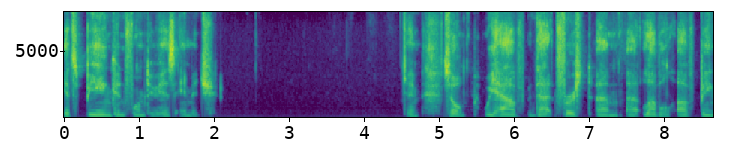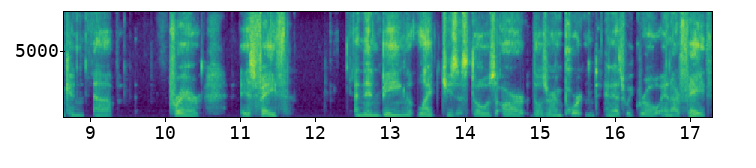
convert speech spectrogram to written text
It's being conformed to his image. Okay, so we have that first um, uh, level of being con- uh, prayer is faith, and then being like Jesus. Those are those are important, and as we grow in our faith,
